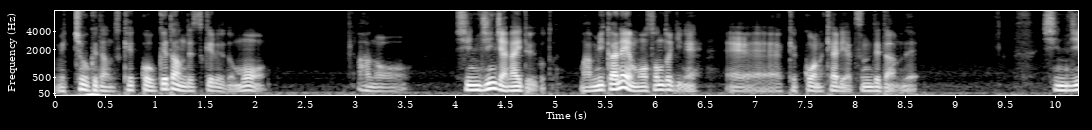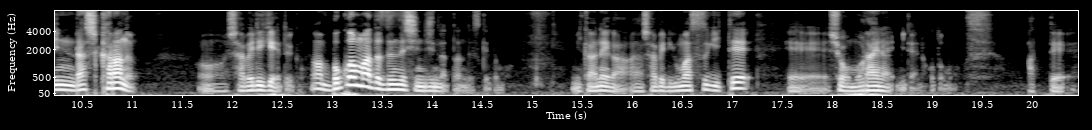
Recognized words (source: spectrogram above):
めっちゃ受けたんです。結構受けたんですけれども、あの、新人じゃないということで。まあ、ミカね、もうその時ね、えー、結構なキャリア積んでたんで、新人らしからぬ、喋、うん、り芸というか、まあ、僕はまだ全然新人だったんですけども、ミカねが喋り上手すぎて、えー、賞もらえないみたいなこともあって、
